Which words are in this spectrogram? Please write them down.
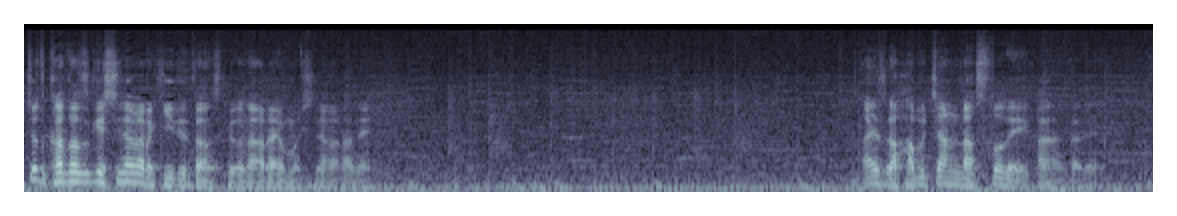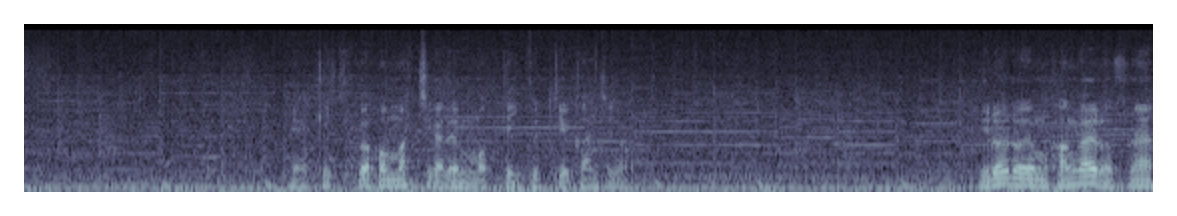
ちょっと片付けしながら聞いてたんですけどね洗い物しながらね。あれですかハブちゃんラストデーかなんかで。えー、結局本マッチが全部持っていくっていう感じの。いろいろでも考えるんですね、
